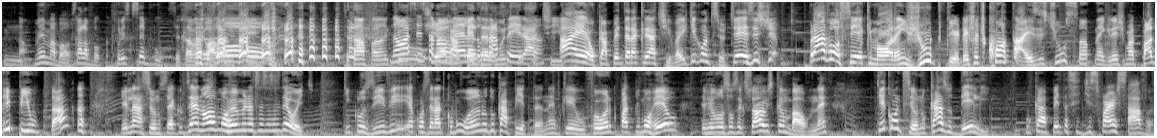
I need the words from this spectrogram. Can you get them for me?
Não. Mesma bosta. Cala a boca. Por isso que você é burro. Você tava falando que... Você tava falando Não que assista o novela, é do capeta era muito capeta. criativo. Ah, é, o capeta era criativo. Aí o que aconteceu? Te- Existe. Pra você que mora em Júpiter, deixa eu te contar. Existia um santo na igreja chamado Padre Pio, tá? Ele nasceu no século XIX, morreu em 1968. Que inclusive é considerado como o ano do capeta, né? Porque o- foi o ano que o Padre Pio morreu, teve revolução sexual e escambau, né? O que aconteceu? No caso dele, o capeta se disfarçava.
